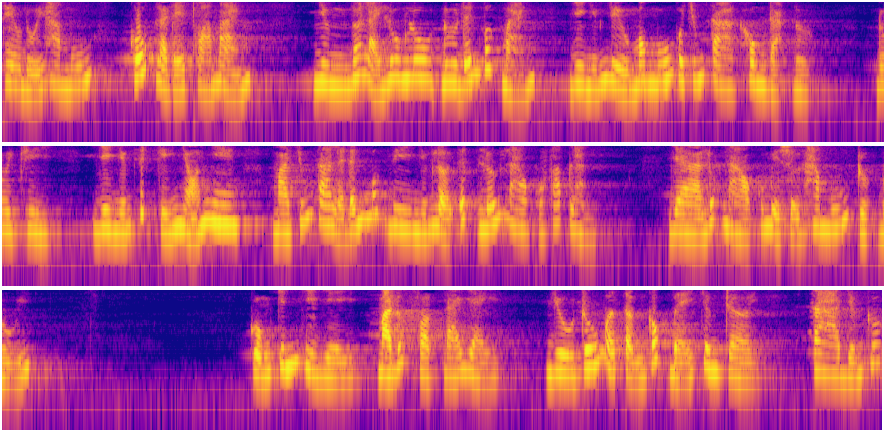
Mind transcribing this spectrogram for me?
Theo đuổi ham muốn, cốt là để thỏa mãn, nhưng nó lại luôn luôn đưa đến bất mãn vì những điều mong muốn của chúng ta không đạt được. Đôi khi, vì những ích kỷ nhỏ nhen mà chúng ta lại đánh mất đi những lợi ích lớn lao của pháp lành, và lúc nào cũng bị sự ham muốn trượt đuổi. Cũng chính vì vậy mà Đức Phật đã dạy, dù trốn ở tận gốc bể chân trời, ta vẫn cứ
